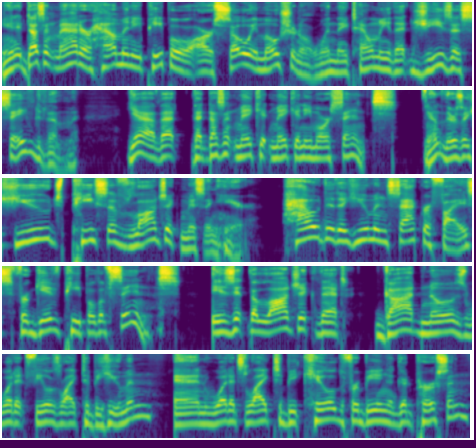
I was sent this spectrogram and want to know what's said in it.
And it doesn't matter how many people are so emotional when they tell me that Jesus saved them. Yeah, that, that doesn't make it make any more sense. There's a huge piece of logic missing here. How did a human sacrifice forgive people of sins? Is it the logic that God knows what it feels like to be human and what it's like to be killed for being a good person?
